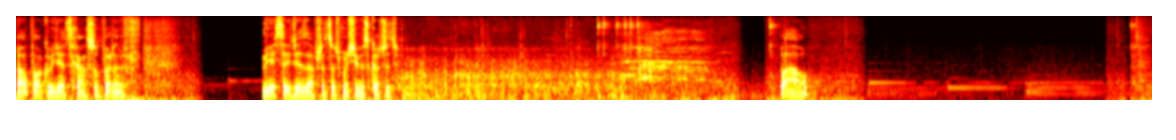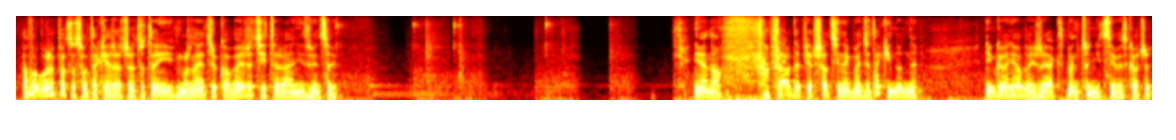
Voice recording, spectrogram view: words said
O, pokój dziecka, super. Miejsce, gdzie zawsze coś musi wyskoczyć. Wow. A w ogóle po co są takie rzeczy? Tutaj można je tylko obejrzeć i tyle, nic więcej. Nie no, naprawdę pierwszy odcinek będzie taki nudny. Nikt go nie obejrzy, jak tu nic nie wyskoczy.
